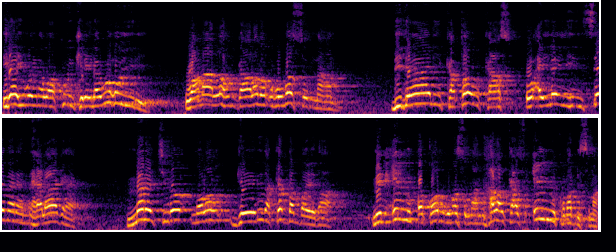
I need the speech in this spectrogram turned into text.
ilaahi weyna waa ku inkira ilaah بذلك قوكاس أو ايليه سمرا هلاغا من جرو نولل غيريدا كدبايدا من علم أقوال رسول الله هلكاس علمكم بسمع.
